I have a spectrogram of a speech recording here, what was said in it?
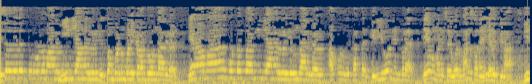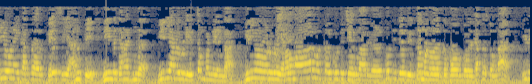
இஸ்ரவேலுக்கு விரோதமாக மீதியானவர்கள் யுத்தம் பண்ணும்படி கடந்து வந்தார்கள். ஏராளமான கூட்டத்தார் மீதியானவர்கள் இருந்தார்கள். அப்பொழுது கத்தர் கிரியோன் என்ற தேவ மனுஷன் ஒரு மனுஷனை எழுப்பினார். கிரியோனை கத்தர் பேசி அனுப்பி நீ இந்த ஜன இந்த மீதியானவர்களுடைய யுத்தம் பண்ணு என்றார். கிரியோனோடு கூட ஏராளமான மக்கள் கூட்டி சேர்ந்தார்கள். கூட்டி சேர்ந்து யுத்தம் பண்ணுவதற்கு போகும்போது கத்த சொன்னார் இது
